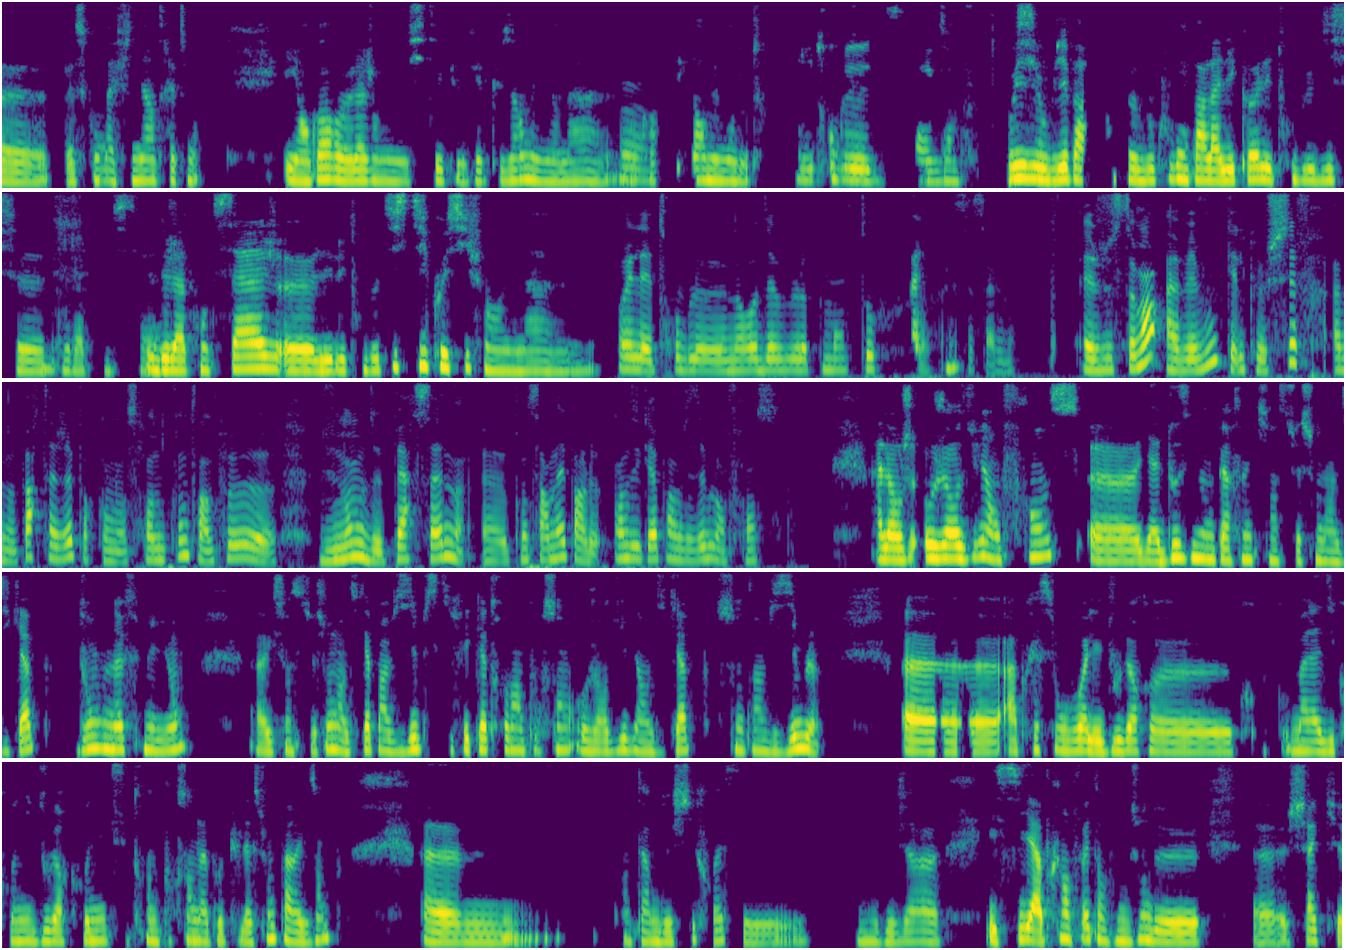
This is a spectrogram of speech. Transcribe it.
parce qu'on a fini un traitement. Et encore, là, j'en ai cité que quelques-uns, mais il y en a mmh. encore énormément d'autres. Les troubles par exemple. Oui, j'ai oublié par exemple, beaucoup on parle à l'école, les troubles 10 euh, de l'apprentissage, les, troubles autistiques aussi, enfin, il y en a. Oui, les troubles neurodéveloppementaux, c'est ça le nom. Et justement, avez-vous quelques chiffres à nous partager pour qu'on se rende compte un peu du nombre de personnes concernées par le handicap invisible en France? Alors aujourd'hui en France, il y a 12 millions de personnes qui sont en situation de handicap, dont 9 millions qui sont en situation de handicap invisible, ce qui fait 80% aujourd'hui des handicaps sont invisibles. après, si on voit les douleurs, maladies chroniques, douleurs chroniques, c'est 30% de la population, par exemple. En termes de chiffres, ouais, c'est on est déjà et si après, en fait, en fonction de, chaque,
